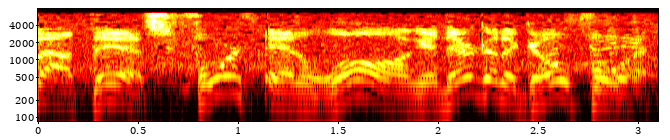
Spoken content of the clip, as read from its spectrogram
About this? Fourth and long, and they're going to go for it.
